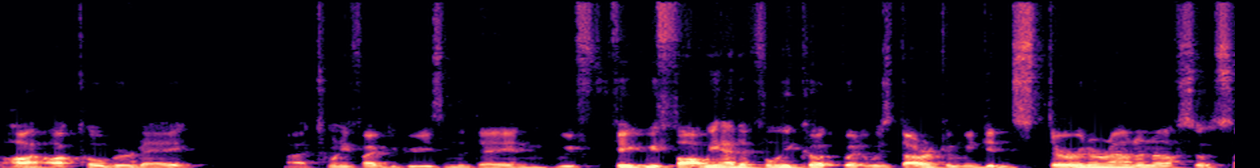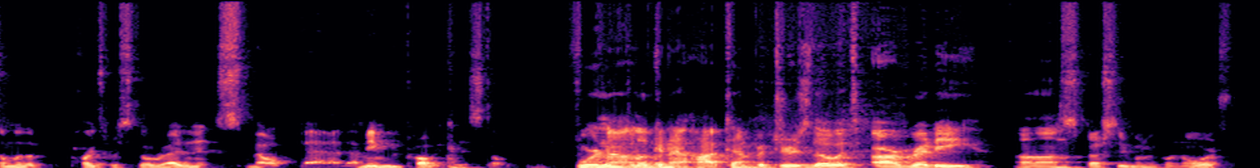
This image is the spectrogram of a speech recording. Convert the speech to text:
hot October day, uh, 25 degrees in the day, and we fig- we thought we had it fully cooked, but it was dark and we didn't stir it around enough, so some of the parts were still red and it smelled bad. I mean, we probably could have still. eaten it if we We're not looking at hot temperatures though. It's already um especially when we go north.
